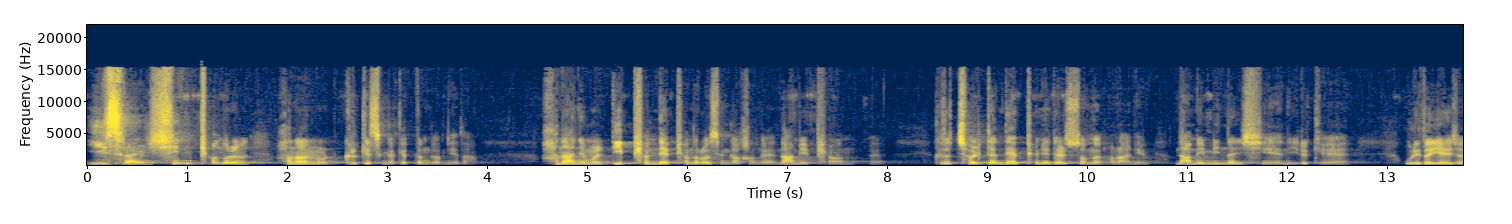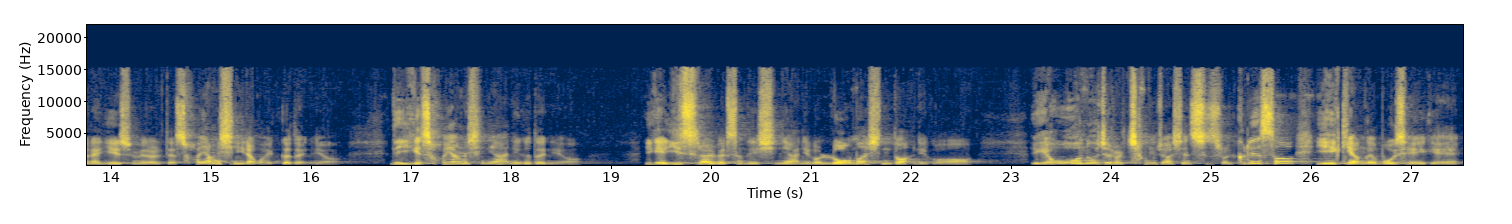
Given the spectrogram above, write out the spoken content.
이스라엘 신편을 하나님을 그렇게 생각했던 겁니다. 하나님을 네 편, 내 편으로 생각한 거예요. 남의 편. 예. 그래서 절대 내 편이 될 수 없는 하나님, 남이 믿는 신 이렇게 우리도 예전에 예수 믿을 때 서양신이라고 했거든요. 근데 이게 서양신이 아니거든요. 이게 이스라엘 백성들의 신이 아니고 로마 신도 아니고 이게 온 우주를 창조하신 스스로 그래서 얘기한 거예요 모세에게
